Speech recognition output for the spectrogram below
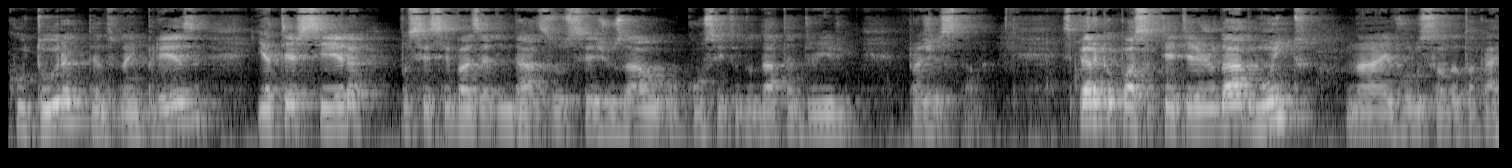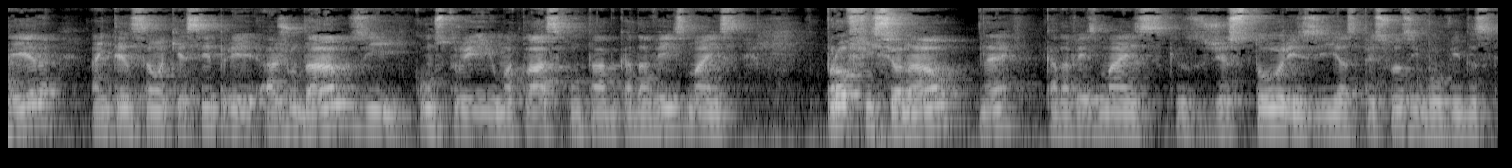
cultura dentro da empresa, e a terceira, você ser baseado em dados, ou seja, usar o conceito do data driven para gestão. Espero que eu possa ter te ajudado muito na evolução da tua carreira. A intenção aqui é sempre ajudá-los e construir uma classe contábil cada vez mais profissional, né? Cada vez mais que os gestores e as pessoas envolvidas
